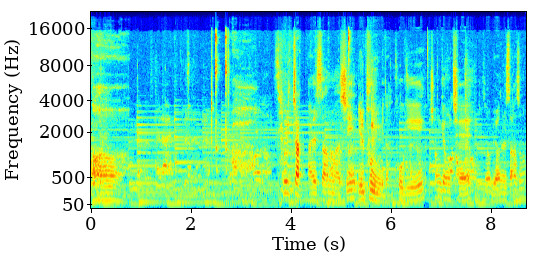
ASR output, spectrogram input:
아, 아, 살짝 알싸한 맛이 일품입니다. 고기, 청경채, 그래서 면을 싸서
